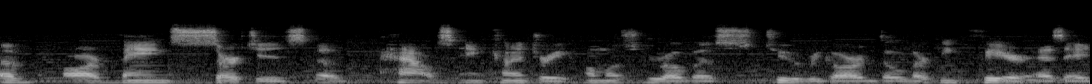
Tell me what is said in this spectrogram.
of our vain searches of house and country almost drove us to regard the lurking fear as a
